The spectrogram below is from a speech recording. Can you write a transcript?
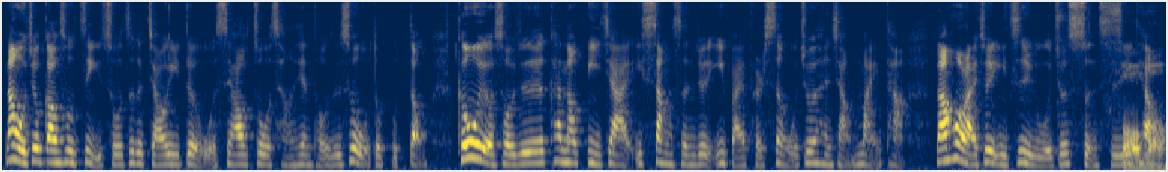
那我就告诉自己说这个交易对我是要做长线投资，所以我都不动。可我有时候就是看到币价一上升就一百 percent，我就会很想卖它。然后后来就以至于我就损失一条，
